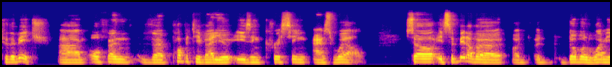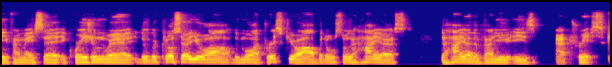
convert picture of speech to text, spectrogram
to the beach. Um, often the property value is increasing as well. So it's a bit of a, a, a double whammy, if I may say, equation where the, the, closer you are, the more at risk you are, but also the highest, the higher the value is at risk.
